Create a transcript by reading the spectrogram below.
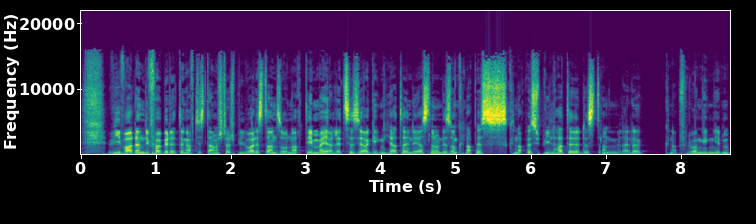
Wie war denn die Vorbereitung auf das Darmstadt-Spiel? War das dann so, nachdem man ja letztes Jahr gegen Hertha in der ersten Runde so ein knappes, knappes Spiel hatte, das dann leider knapp verloren ging eben,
